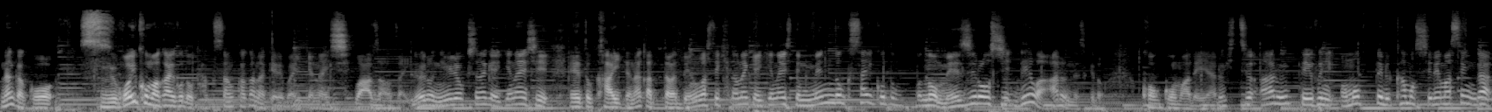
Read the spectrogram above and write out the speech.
なんかこうすごい細かいことをたくさん書かなければいけないしわざわざいろいろ入力しなきゃいけないし、えー、と書いてなかったら電話して聞かなきゃいけないしって面倒くさいことの目白押しではあるんですけどここまでやる必要あるっていうふうに思ってるかもしれませんが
